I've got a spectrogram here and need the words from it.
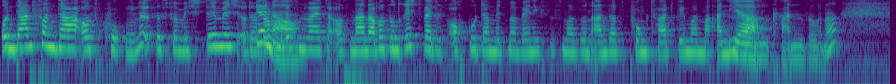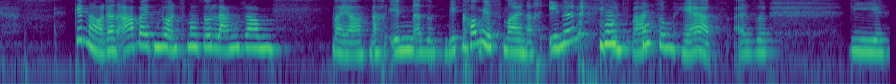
Und dann von da aus gucken, ne? ist es für mich stimmig oder doch Genau. ein bisschen weiter auseinander. Aber so ein Richtwert ist auch gut, damit man wenigstens mal so einen Ansatzpunkt hat, wie man mal anfangen Ja. kann. So, ne? Genau, dann arbeiten wir uns mal so langsam, naja, nach innen. Also wir kommen jetzt mal nach innen und zwar zum Herz. Also die,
